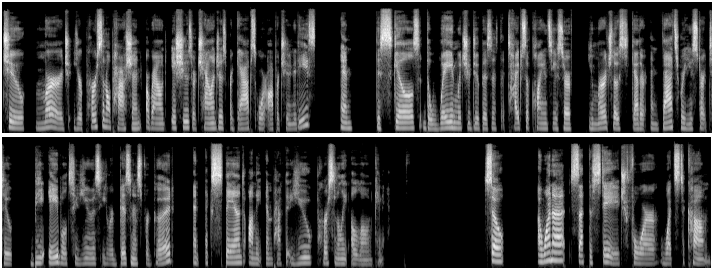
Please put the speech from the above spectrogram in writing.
to merge your personal passion around issues or challenges or gaps or opportunities and the skills, the way in which you do business, the types of clients you serve, you merge those together. And that's where you start to be able to use your business for good and expand on the impact that you personally alone can have. So I want to set the stage for what's to come.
